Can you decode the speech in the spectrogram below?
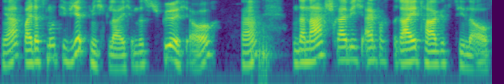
ja, weil das motiviert mich gleich und das spüre ich auch, ja. Und danach schreibe ich einfach drei Tagesziele auf.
